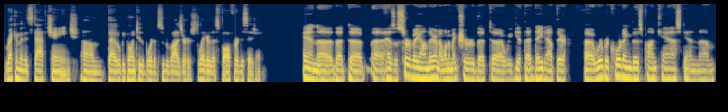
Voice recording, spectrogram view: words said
recommended staff change um, that will be going to the Board of Supervisors later this fall for a decision and uh, that uh, uh, has a survey on there. And I want to make sure that uh, we get that date out there. Uh, we're recording this podcast in um,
